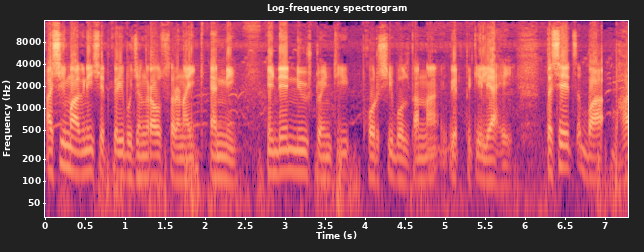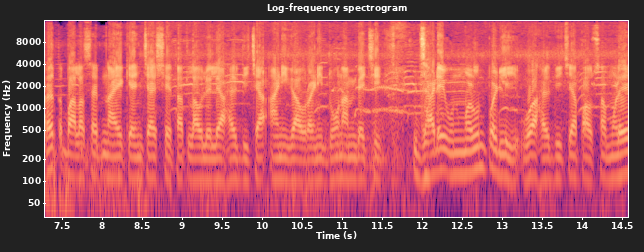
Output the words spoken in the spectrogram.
अशी मागणी शेतकरी भुजंगराव सरनाईक यांनी इंडियन न्यूज ट्वेंटी फोरशी बोलताना व्यक्त केली आहे. तसेच बा भारत बालासाहेब नाईक यांच्या शेतात लावलेल्या हळदीच्या आणि गावराणी दोन आंब्याची झाडे उन्मळून पडली व हळदीच्या पावसामुळे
